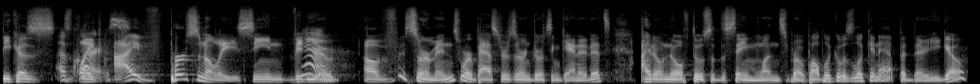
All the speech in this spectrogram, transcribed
because, Of like, course. I've personally seen video Yeah. of sermons where pastors are endorsing candidates. I don't know if those are the same ones ProPublica was looking at, but there you go.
